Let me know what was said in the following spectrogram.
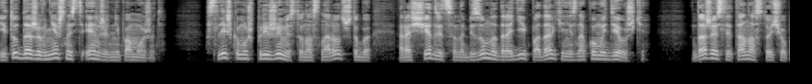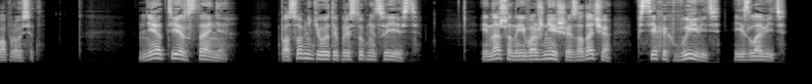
И тут даже внешность Энджель не поможет. Слишком уж прижимист у нас народ, чтобы расщедриться на безумно дорогие подарки незнакомой девушке, даже если та настойчиво попросит. Нет, Тирстайне, пособники у этой преступницы есть. И наша наиважнейшая задача — всех их выявить и изловить,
